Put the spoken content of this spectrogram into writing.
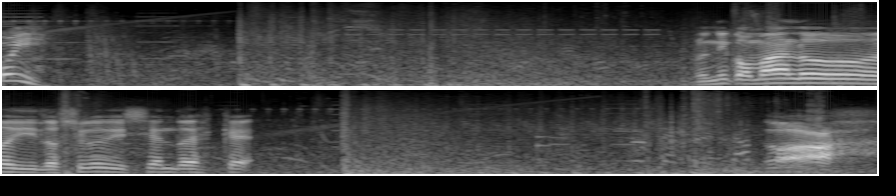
¡Uy! Lo único malo, y lo sigo diciendo, es que... ¡Ah!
